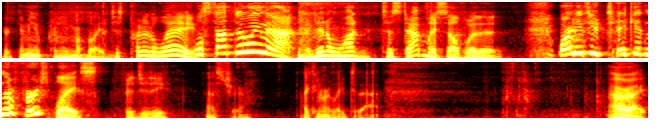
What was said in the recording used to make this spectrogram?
Here, give me, give me my blade. Just put it away. Well, stop doing that. I didn't want to stab myself with it. Why did you take it in the first place? Fidgety. That's true. I can relate to that. All right.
